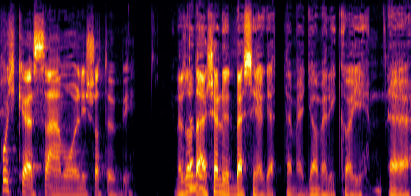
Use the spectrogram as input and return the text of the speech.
hogy kell számolni, stb. Én az adás előtt beszélgettem egy amerikai eh,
